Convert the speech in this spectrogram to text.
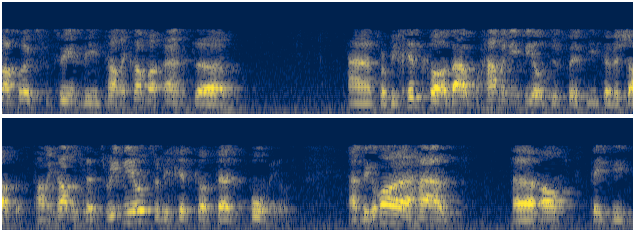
machlokes between the Tanna Kamma and um, and Rabbi Chizka about how many meals you're supposed to eat over Shabbos. Tanna Kamma said three meals, Rabbi Chizka said four meals. And the Gemara has uh, asked, basically,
